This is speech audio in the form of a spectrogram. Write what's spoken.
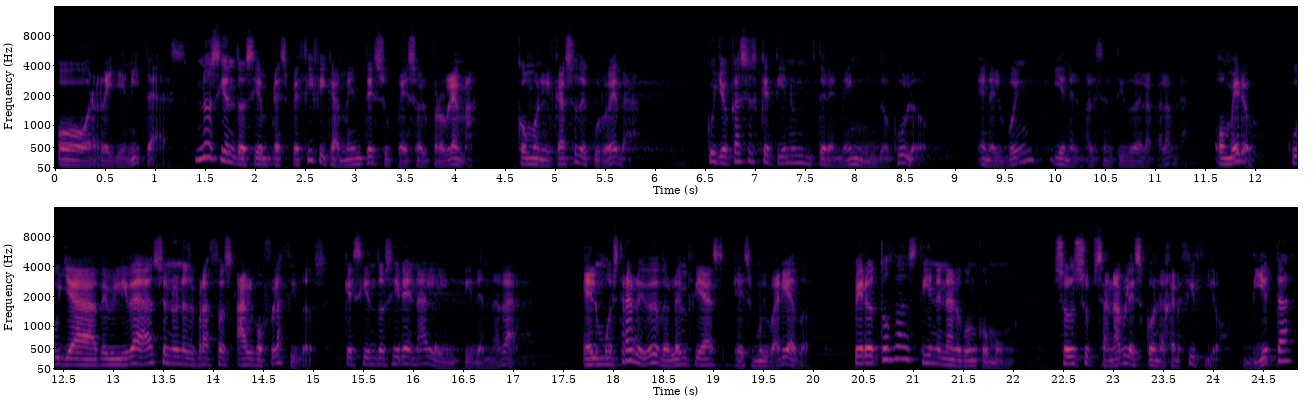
o rellenitas, no siendo siempre específicamente su peso el problema, como en el caso de Kuroeda, cuyo caso es que tiene un tremendo culo, en el buen y en el mal sentido de la palabra. Homero, cuya debilidad son unos brazos algo flácidos, que siendo sirena le impiden nadar. El muestrario de dolencias es muy variado, pero todas tienen algo en común. Son subsanables con ejercicio, dieta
